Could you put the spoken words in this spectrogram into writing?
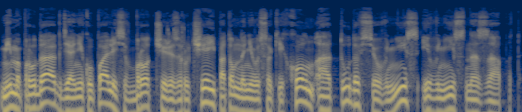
Мимо пруда, где они купались, вброд через ручей, потом на невысокий холм, а оттуда все вниз и вниз на запад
